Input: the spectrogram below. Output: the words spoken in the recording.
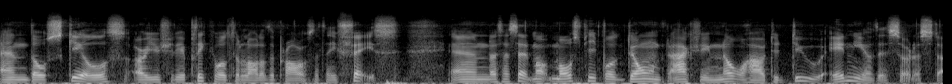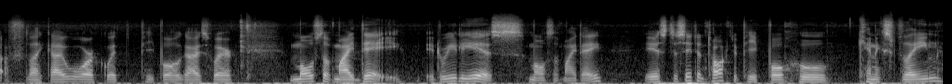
and those skills are usually applicable to a lot of the problems that they face. And as I said, mo most people don't actually know how to do any of this sort of stuff. Like I work with people, guys, where most of my day it really is most of my day, is to sit and talk to people who can explain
